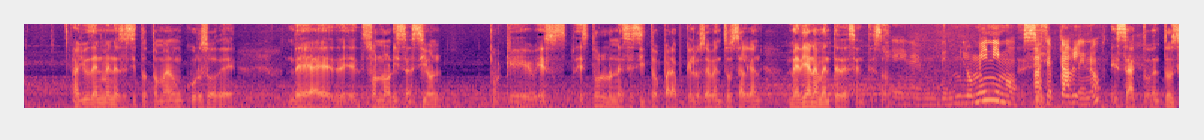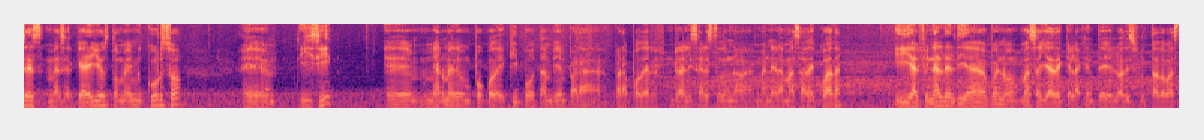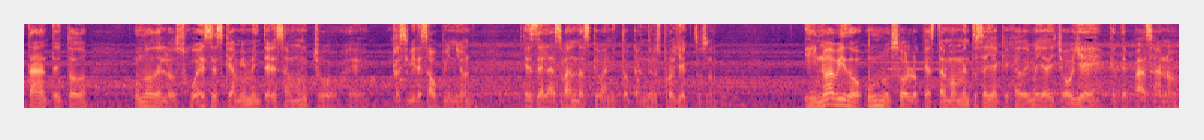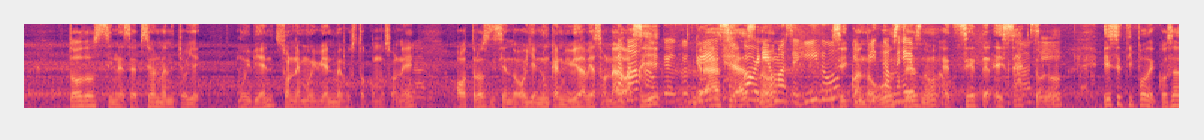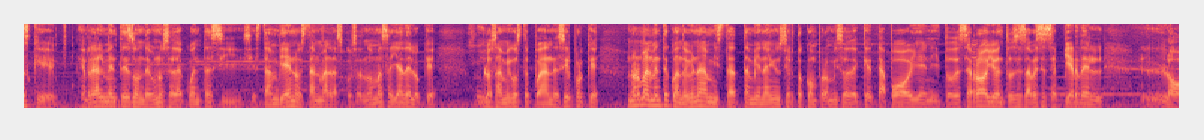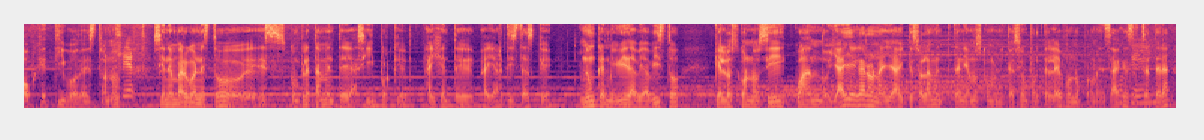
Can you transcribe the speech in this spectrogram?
ayúdenme, necesito tomar un curso de, de, de sonorización porque es, esto lo necesito para que los eventos salgan medianamente decentes, ¿no? Sí, de, lo mínimo Sí. aceptable, ¿no? Exacto, entonces me acerqué a ellos, tomé mi curso eh, y sí, eh, me armé de un poco de equipo también para, para poder realizar esto de una manera más adecuada. Y al final del día, bueno, más allá de que la gente lo ha disfrutado bastante y todo, uno de los jueces que a mí me interesa mucho eh, recibir esa opinión es de las bandas que van y tocan, de los proyectos, ¿no? Y no ha habido uno solo que hasta el momento se haya quejado y me haya dicho, oye, ¿qué te pasa, no? Todos, sin excepción, me han dicho, oye, muy bien, soné muy bien, me gustó como soné. Otros diciendo, oye, nunca en mi vida había sonado así. Gracias. Va a venir más seguido. Sí, cuando gustes, ¿no? Etcétera. Exacto, ¿no? Ese tipo de cosas que realmente es donde uno se da cuenta si, si están bien o están mal las cosas, ¿no? Más allá de lo que los amigos te puedan decir, porque normalmente cuando hay una amistad también hay un cierto compromiso de que te apoyen y todo ese rollo, entonces a veces se pierde el, lo objetivo de esto, ¿no? Cierto. Sin embargo, en esto es completamente así porque hay gente, hay artistas que nunca en mi vida había visto, que los conocí cuando ya llegaron allá y que solamente teníamos comunicación por teléfono, por mensajes, etcétera,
